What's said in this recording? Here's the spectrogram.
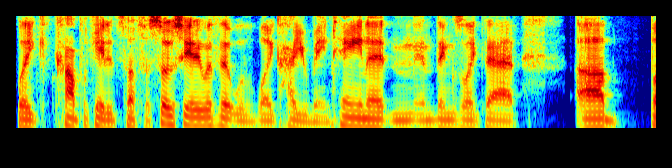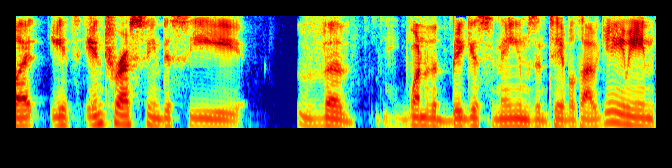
like complicated stuff associated with it, with like how you maintain it and, and things like that. Uh, but it's interesting to see the one of the biggest names in tabletop gaming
